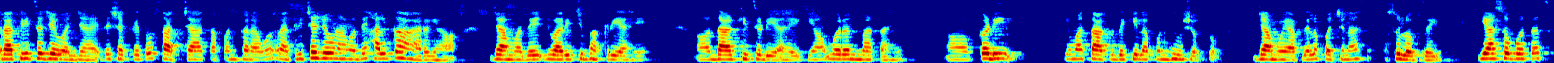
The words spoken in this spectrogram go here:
रात्रीचं जेवण जे आहे ते शक्यतो सातच्या आत आपण करावं. रात्रीच्या जेवणामध्ये हलका आहार घ्यावा ज्यामध्ये ज्वारीची भाकरी आहे डाळ खिचडी आहे किंवा वरण भात आहे कढी किंवा ताक देखील आपण घेऊ शकतो ज्यामुळे आपल्याला पचनास सुलभ जाईल. यासोबतच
